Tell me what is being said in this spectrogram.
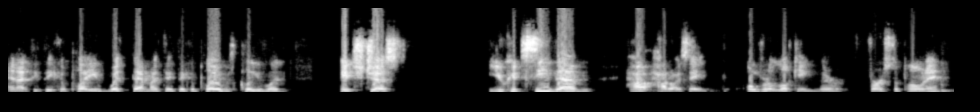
and I think they could play with them. I think they could play with Cleveland. It's just you could see them how how do I say overlooking their first opponent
